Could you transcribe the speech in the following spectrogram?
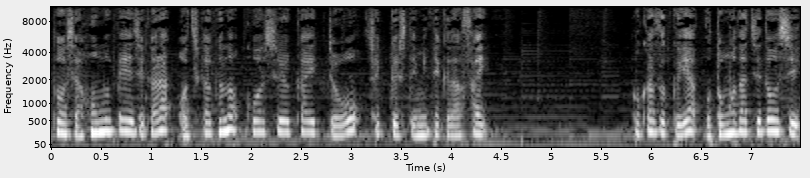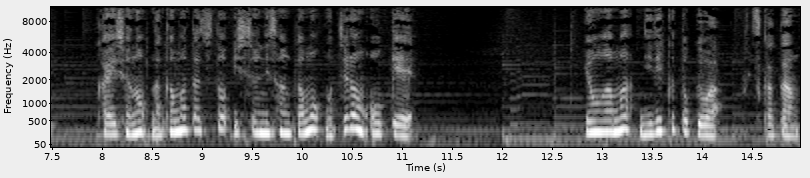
当社ホームページからお近くの講習会場をチェックしてみてください。ご家族やお友達同士、会社の仲間たちと一緒に参加ももちろん OK。4アマ2陸徳は2日間、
